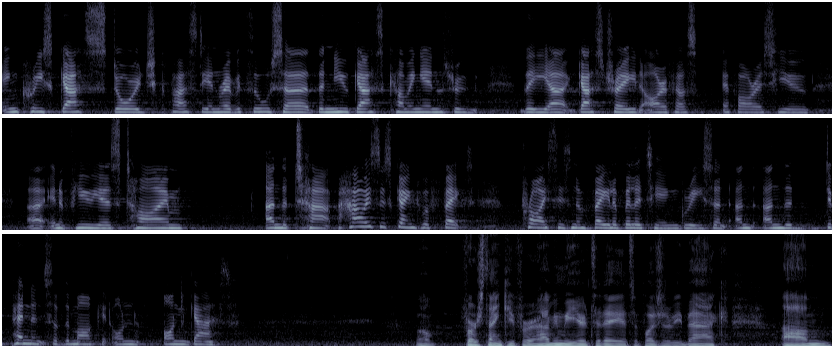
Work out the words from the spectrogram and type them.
increased gas storage capacity in Revithoussa, the new gas coming in through the uh, Gastrade RFS, FRSU uh, in a few years' time, and the tap. How is this going to affect prices and availability in Greece and, and, and the dependence of the market on, on gas? Well, first, thank you for having me here today. It's a pleasure to be back. Um,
